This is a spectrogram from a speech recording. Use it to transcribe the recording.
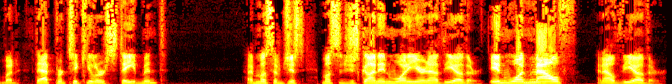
But that particular statement, I must have just must have just gone in one ear and out the other. In one mouth and out the other.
